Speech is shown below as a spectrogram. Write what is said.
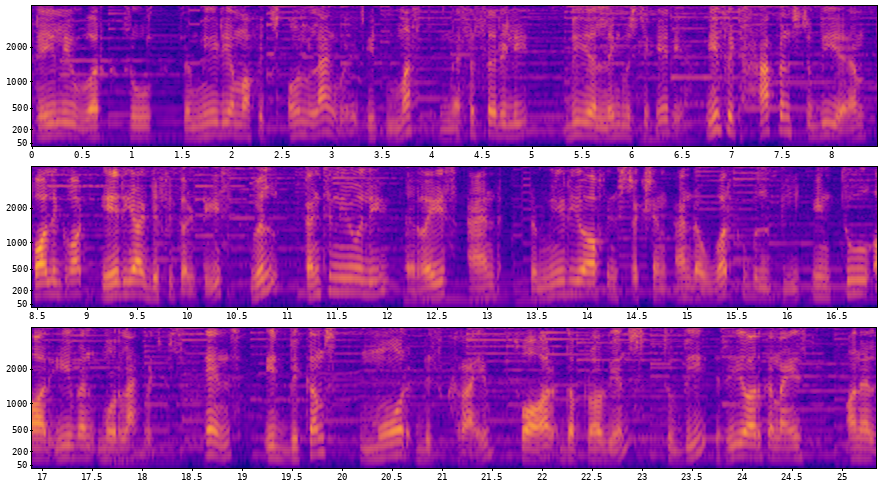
daily work through the medium of its own language, it must necessarily be a linguistic area. If it happens to be a polyglot area, difficulties will continually rise and the media of instruction and the work will be in two or even more languages. Hence, it becomes more described for the province to be reorganized on a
